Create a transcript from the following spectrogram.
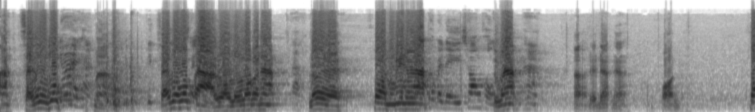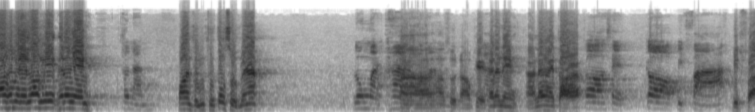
อะใส่เข้าไปปุ๊บง่ายค่ะอะเด็ก ใส่เข้าไปปุ๊บอ่าเราลงแล้วกันฮะค่ะ แล้วไงป้อนตรงนี้ใช่ไหมฮะ เข้าไปในช่องของถูกไหมฮะค่ะอ่าเดี๋ยวนะนะผมป้อนป้อนเข้าไปในร่องนี้แค่นั้นเองเท่านั้นป้อนถึงถึงต้องสุดไหมฮะ ลงมาค่ะอ่าประมาณเอาสุดเอาโอเคค่ะแค่นั้นเองอ่าแล้วไงต่อฮะก็เสร็จก็ปิดฝาปิดฝา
